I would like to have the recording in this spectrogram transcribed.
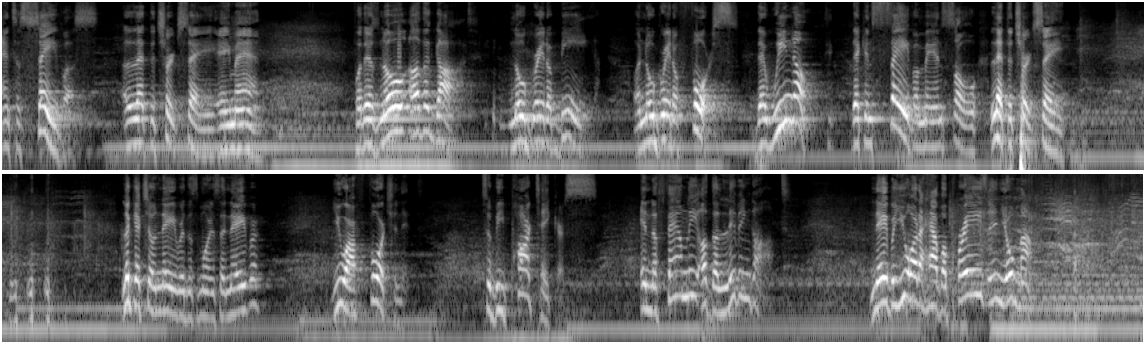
and to save us. Let the church say, Amen. For there's no other God, no greater being, or no greater force that we know that can save a man's soul. Let the church say, Look at your neighbor this morning say, Neighbor, you are fortunate to be partakers in the family of the living God. Neighbor, you ought to have a praise in your mouth.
